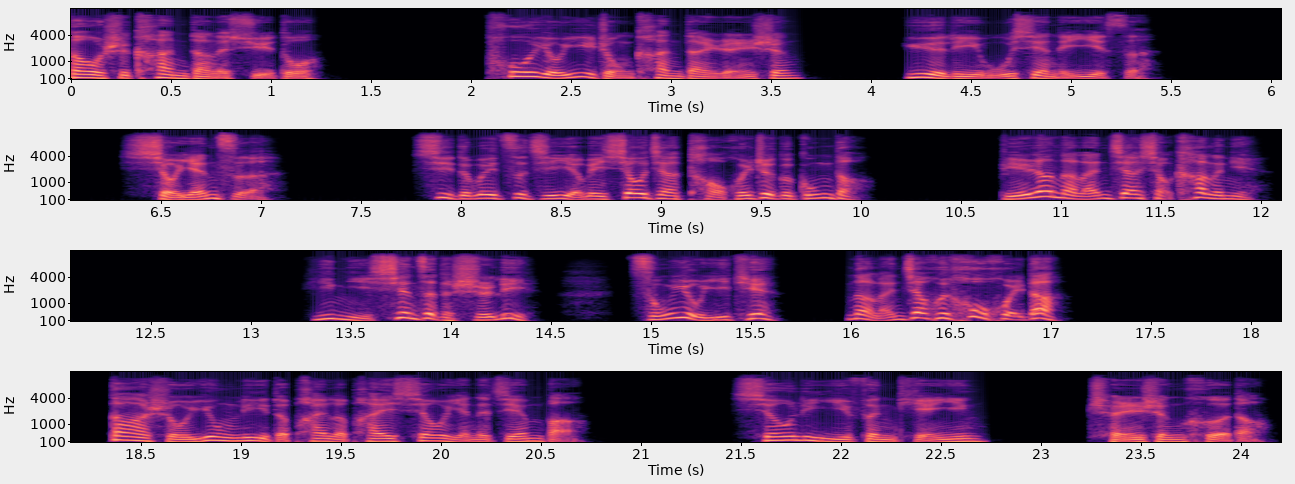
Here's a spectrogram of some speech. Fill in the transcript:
倒是看淡了许多，颇有一种看淡人生。”阅历无限的意思，小言子，记得为自己也为萧家讨回这个公道，别让那兰家小看了你。以你现在的实力，总有一天那兰家会后悔的。大手用力的拍了拍萧炎的肩膀，萧丽义愤填膺，沉声喝道：“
